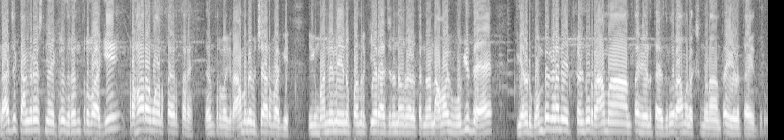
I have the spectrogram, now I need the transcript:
ರಾಜ್ಯ ಕಾಂಗ್ರೆಸ್ ನಾಯಕರು ನಿರಂತರವಾಗಿ ಪ್ರಹಾರ ಮಾಡ್ತಾ ಇರ್ತಾರೆ. ನಿರಂತರವಾಗಿ ರಾಮನ ವಿಚಾರವಾಗಿ. ಈಗ ಮೊನ್ನೆ ಏನಪ್ಪಾ ಅಂದ್ರೆ ಕೆ ರಾಜಣ್ಣ ಅವ್ರು ಹೇಳ್ತಾರೆ ನಾನು ಅವಾಗ ಹೋಗಿದ್ದೆ ಎರಡು ಗೊಂಬೆಗಳನ್ನ ಇಟ್ಕೊಂಡು ರಾಮ ಅಂತ ಹೇಳ್ತಾ ಇದ್ರು ರಾಮ ಲಕ್ಷ್ಮಣ ಅಂತ ಹೇಳ್ತಾ ಇದ್ರು.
